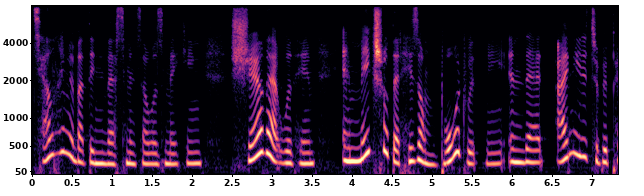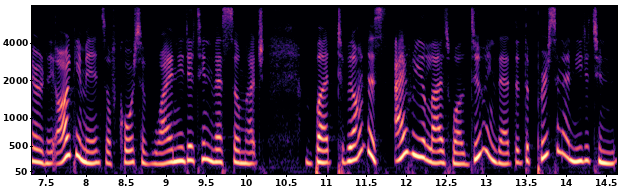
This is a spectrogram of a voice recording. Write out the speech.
tell him about the investments I was making, share that with him, and make sure that he's on board with me and that I needed to prepare the arguments, of course, of why I needed to invest so much. But to be honest, I realized while doing that that the person I needed to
